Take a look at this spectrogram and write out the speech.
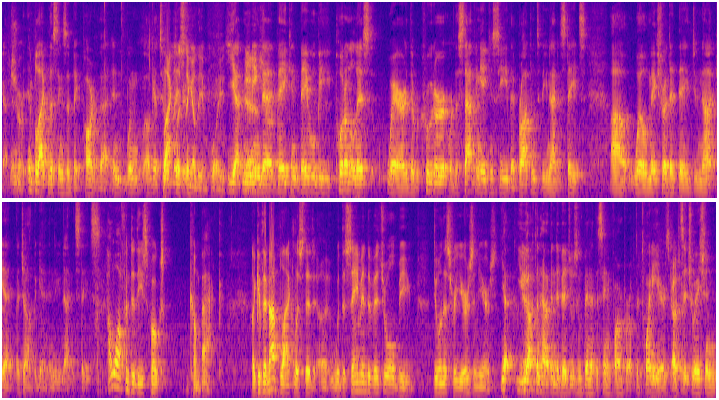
Yeah, and, Sure. and blacklisting is a big part of that. And when I'll get to it later. Blacklisting of the employees? Yeah, meaning sure. that they can they will be put on a list where the recruiter or the staffing agency that brought them to the United States uh, will make sure that they do not get a job again in the United States. How often do these folks come back? Like, if they're not blacklisted, uh, would the same individual be doing this for years and years? Yeah, you Yeah. often have individuals who've been at the same farm for up to 20 years, but Gotcha. situation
